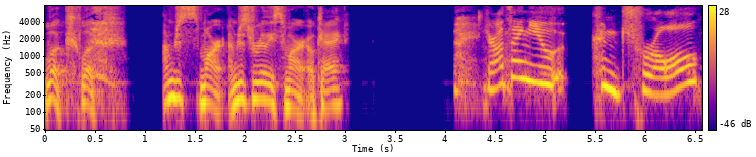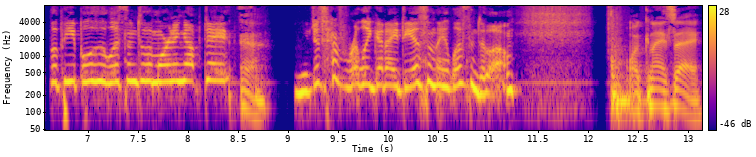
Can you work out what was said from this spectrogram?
Look, look, I'm just smart. I'm just really smart. Okay. You're not saying you control the people who listen to the morning updates. Yeah. You just have really good ideas and they listen to them. What can I say?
